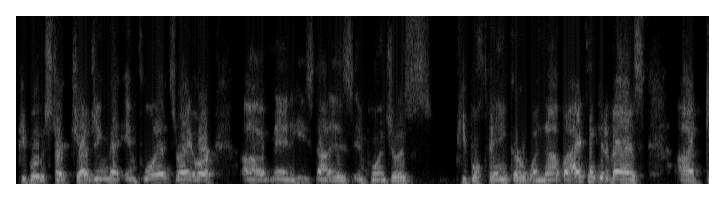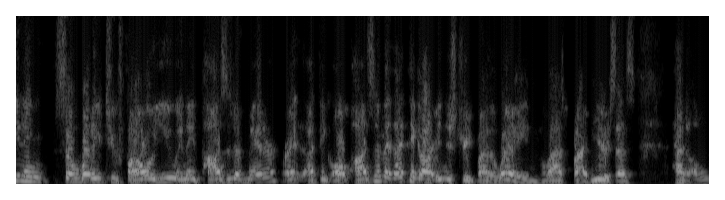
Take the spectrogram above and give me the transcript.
People start judging that influence, right? Or uh, man, he's not as influential as people think or whatnot. But I think of it as uh, getting somebody to follow you in a positive manner, right? I think all positive, and I think our industry, by the way, in the last five years has had a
